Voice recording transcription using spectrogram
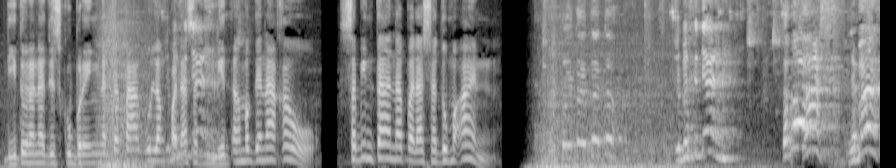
dito na nadiskubring nagtatago lang pala sa gilid ang magnanakaw. Sa bintana pala siya dumaan. Ito, ito, ito, ito. Labas ka dyan! Labas! Labas!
